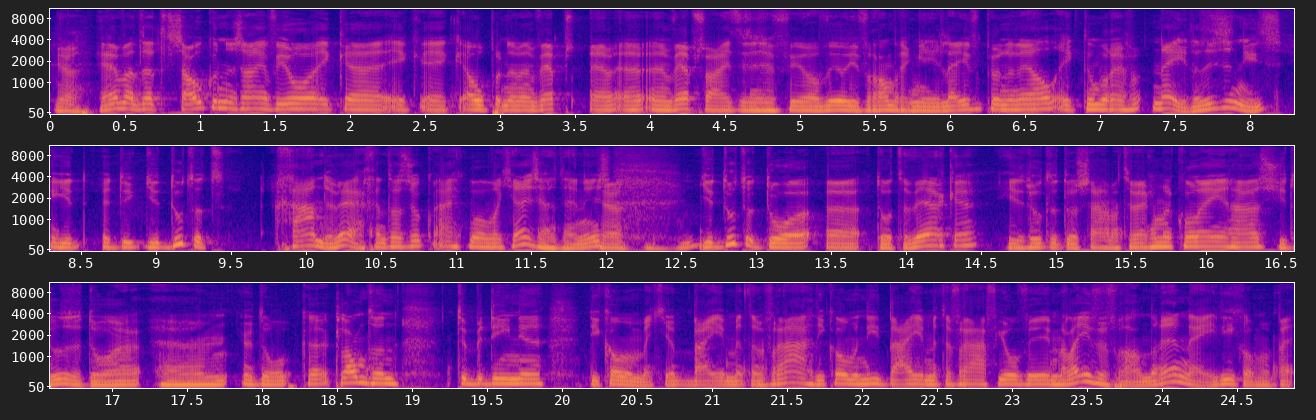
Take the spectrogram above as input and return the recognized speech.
ja. Hè, want dat zou kunnen zijn van, joh, ik, eh, ik, ik open een, web, eh, een website en zeg van, joh, wil je verandering in je leven.nl? Ik doe maar even. Nee, dat is het niet. Je, je doet het gaandeweg. En dat is ook eigenlijk wel wat jij zegt, Dennis. Ja. Je doet het door, eh, door te werken. Je doet het door samen te werken met collega's. Je doet het door, ehm, door klanten te bedienen. Die komen met je, bij je met een vraag. Die komen niet bij je met de vraag: joh, wil je mijn leven veranderen? Nee, die komen bij,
